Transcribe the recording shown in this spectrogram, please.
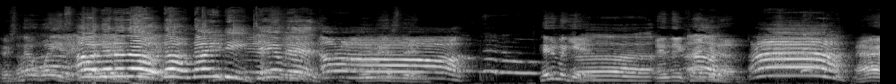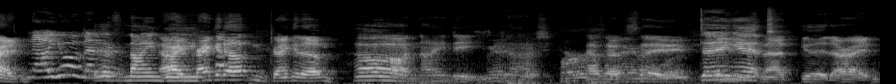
There's no way. It's Oh, no, no, no, no, 90! Damn it. it! Oh! Hit him again. Uh, And then crank it uh, up. Ah! All right. now you remember. It's 90. All right, crank it up. Crank it up. Oh, 90. You missed the Gosh. first How's that damn say? question. Dang 80's it. Not good. All right.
